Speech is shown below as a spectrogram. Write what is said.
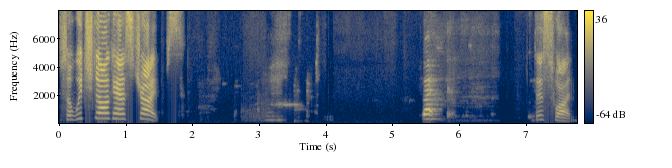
So which dog has stripes? What? This one.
